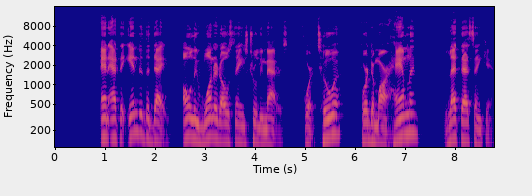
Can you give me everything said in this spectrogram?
And at the end of the day, only one of those things truly matters. For Tua, for Damar Hamlin, let that sink in.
